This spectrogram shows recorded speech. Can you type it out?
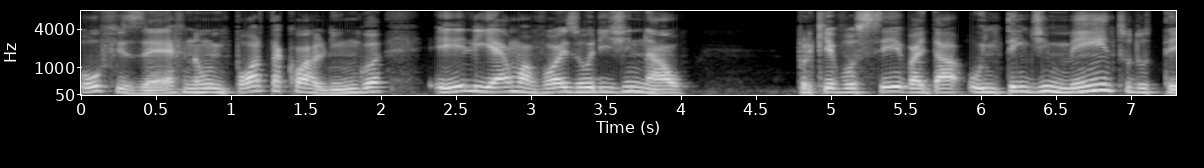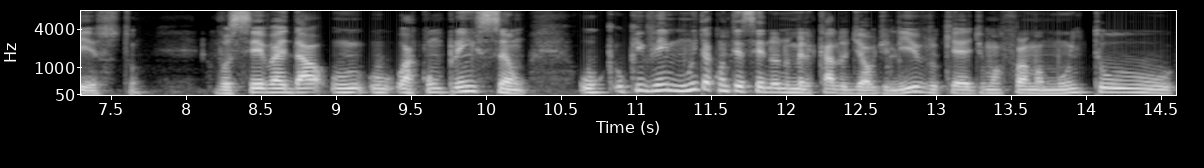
o fizer, não importa qual a língua, ele é uma voz original. Porque você vai dar o entendimento do texto. Você vai dar a compreensão. O, o, que vem muito acontecendo no mercado de audiolivro, que é de uma forma muito,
